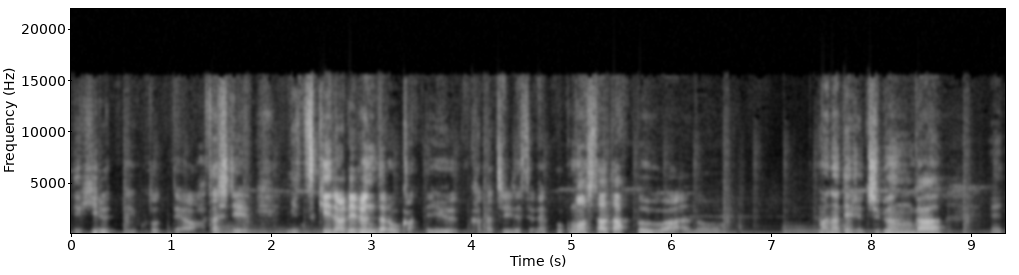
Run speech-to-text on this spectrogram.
できるっていうことって、果たして見つけられるんだろうかっていう形ですよね。僕もスタートアップは、あの、まあ、なんていうんでしょう、自分が、えっ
